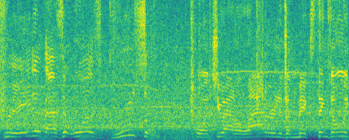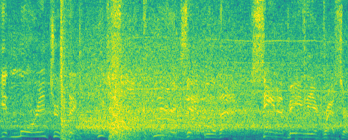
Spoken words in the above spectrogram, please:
Creative as it was gruesome. Once you add a ladder into the mix, things only get more interesting. We just saw a clear example of that. Cena being the aggressor.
